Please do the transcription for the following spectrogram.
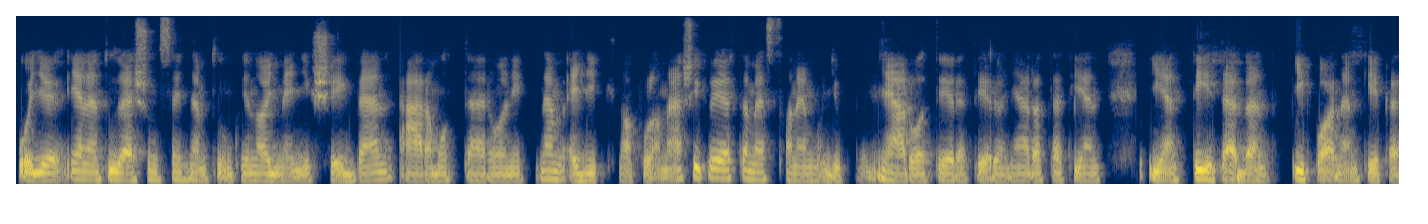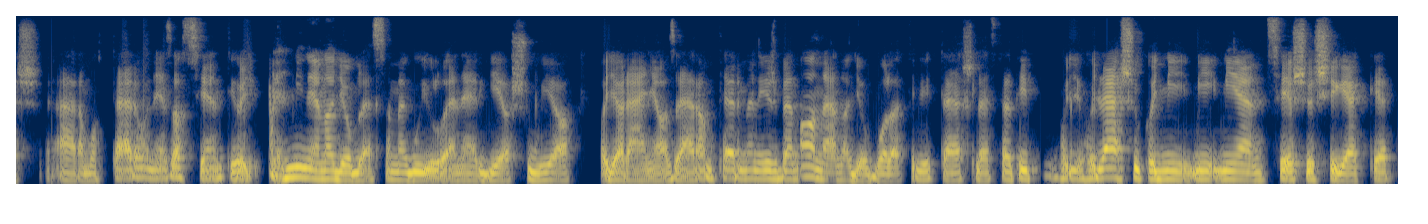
hogy jelen tudásunk szerint nem tudunk nagy mennyiségben áramot tárolni. Nem egyik napról a másikra értem ezt, hanem mondjuk nyáról térre, térről nyára, tehát ilyen, ilyen tételben ipar nem képes áramot tárolni. Ez azt jelenti, hogy minél nagyobb lesz a megújuló energia súlya vagy aránya az áramtermelésben, annál nagyobb volatilitás lesz. Tehát itt, hogy, hogy lássuk, hogy mi, mi, milyen szélsőségeket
